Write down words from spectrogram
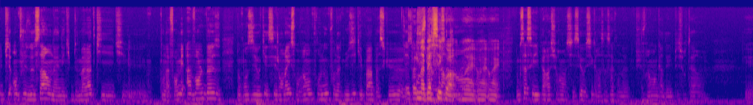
Et puis en plus de ça, on a une équipe de malades qui, qui, qu'on a formée avant le buzz. Donc on se dit, ok, ces gens-là, ils sont vraiment pour nous, pour notre musique et pas parce que. euh, Et pas On a percé, quoi. Ouais, ouais, ouais. Donc ça, c'est hyper rassurant aussi. C'est aussi grâce à ça qu'on a pu vraiment garder les pieds sur terre. Et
